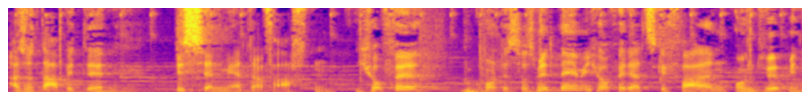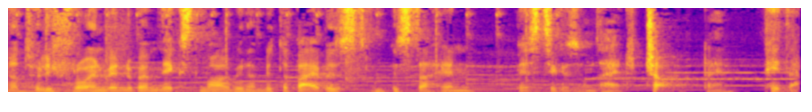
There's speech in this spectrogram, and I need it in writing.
Also da bitte ein bisschen mehr drauf achten. Ich hoffe, du konntest was mitnehmen. Ich hoffe, dir hat es gefallen und würde mich natürlich freuen, wenn du beim nächsten Mal wieder mit dabei bist. Und bis dahin, beste Gesundheit. Ciao, dein Peter.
